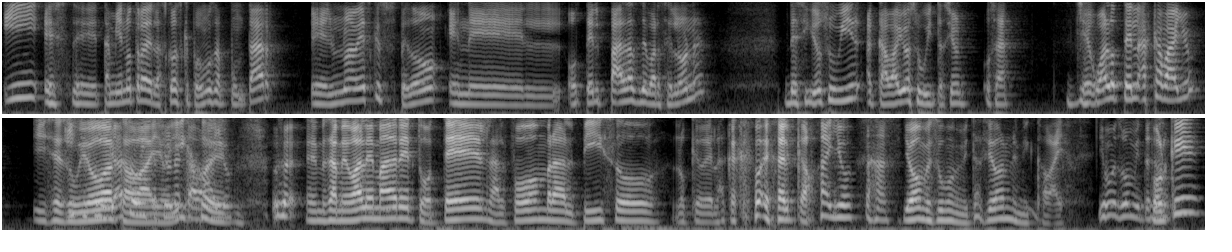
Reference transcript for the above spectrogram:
Y este. También otra de las cosas que podemos apuntar. En una vez que se hospedó en el Hotel Palace de Barcelona. Decidió subir a caballo a su habitación. O sea, llegó al hotel a caballo. Y se y se subió a su caballo. a Hijo caballo. de... O sea, Eh, O sea, me vale madre tu hotel, la alfombra, el piso, lo que la caca va a dejar el caballo. ajá. Yo me subo a mi habitación y mi caballo. Yo me subo a mi habitación. ¿Por qué?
